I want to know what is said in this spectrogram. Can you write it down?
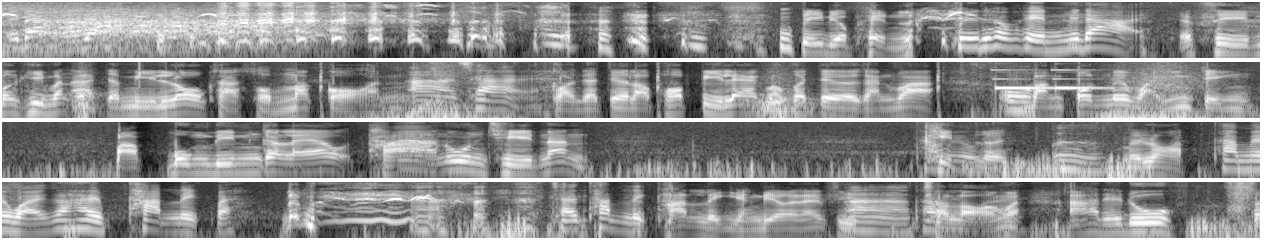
ไม่ได้ไม่ได้ปีเดียวเพ่นเลยปีเดียวเพนไม่ได้ FC บางทีมันอาจจะมีโรคสะสมมาก่อน อ่าใช่ ก่อนจะเจอเราเพราะปีแรกเราก็เจอกันว่าโอ้บางต้นไม่ไหวจริง ๆ ปรับปรุงดินก็แล้ว ทาอ่านู่นฉีดนั่นถ้า ผิดไม่เลยเออไม่รอด ถ้าไม่ไหวก็ให้ถาดเหล็กไปอะใช้ถาดเหล็กทัดเหล็กอย่างเดียวนะพี่อ่าทัดฉลองมาอะเดี๋ยวดูส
